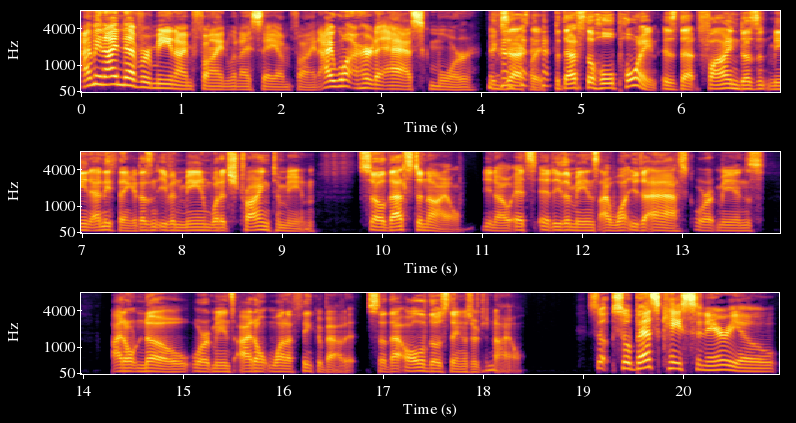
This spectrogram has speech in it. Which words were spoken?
I mean, I never mean I'm fine when I say I'm fine. I want her to ask more. exactly. But that's the whole point is that fine doesn't mean anything. It doesn't even mean what it's trying to mean. So that's denial. You know, it's it either means I want you to ask or it means I don't know or it means I don't want to think about it. So that all of those things are denial. So so best case scenario,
